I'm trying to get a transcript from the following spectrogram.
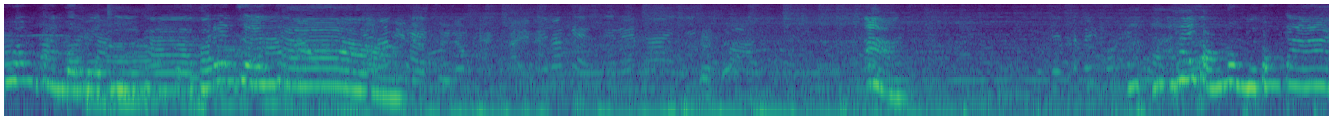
ร่วมกันบนเวทีค่ะขอเรียนเชิญค่ะอะให้สองหนุ่มอยู่ตรงกลาง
